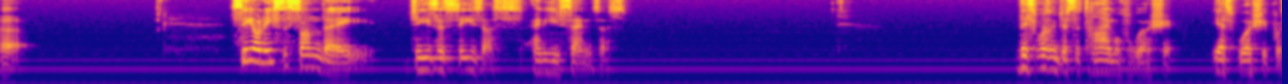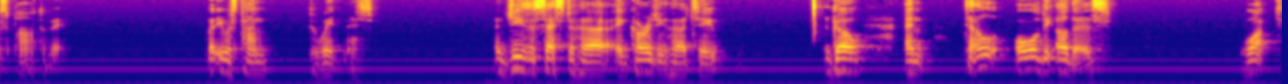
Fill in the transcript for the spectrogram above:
her. See, on Easter Sunday, Jesus sees us and he sends us. This wasn't just a time of worship. Yes, worship was part of it. But it was time to witness. And Jesus says to her, encouraging her to go and tell all the others what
